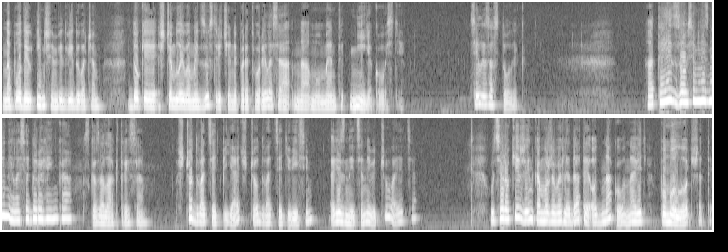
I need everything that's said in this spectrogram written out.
на подив іншим відвідувачам, доки щемлива мить зустрічі не перетворилася на момент ніяковості. Сіли за столик. А ти зовсім не змінилася, дорогенька, сказала актриса. Що 25, що 28, різниці не відчувається. У ці роки жінка може виглядати однаково, навіть помолодшати.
